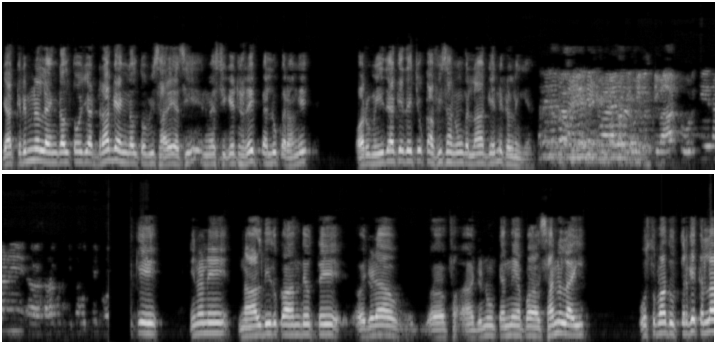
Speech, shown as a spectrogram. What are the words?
ਜਾਂ ਕ੍ਰਿਮੀਨਲ ਐਂਗਲ ਤੋਂ ਜਾਂ ਡਰੱਗ ਐਂਗਲ ਤੋਂ ਵੀ ਸਾਰੇ ਅਸੀਂ ਇਨਵੈਸਟੀਗੇਟ ਹਰੇਕ ਪਹਿਲੂ ਕਰਾਂਗੇ। ਔਰ ਉਮੀਦ ਹੈ ਕਿ ਇਹਦੇ ਚੋਂ ਕਾਫੀ ਸਾਨੂੰ ਗੱਲਾਂ ਅੱਗੇ ਨਿਕਲਣਗੀਆਂ। ਦੀਵਾਰ ਤੋੜ ਕੇ ਇਹਨਾਂ ਨੇ ਅਹ, ਸਾਰਾ ਕੁਝ ਕੀਤਾ ਉੱਥੇ ਕਿ ਇਹਨਾਂ ਨੇ ਨਾਲ ਦੀ ਦੁਕਾਨ ਦੇ ਉੱਤੇ ਜਿਹੜਾ ਜਿਹਨੂੰ ਕਹਿੰਦੇ ਆਪਾਂ ਸਨ ਲਾਈ ਉਸ ਤੋਂ ਬਾਅਦ ਉੱਤਰ ਕੇ ਕੱਲਾ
